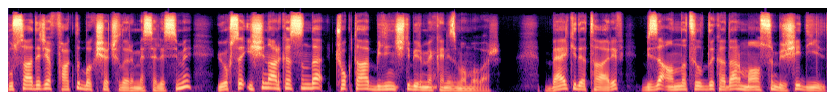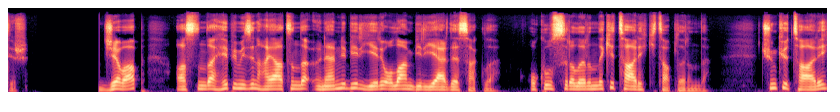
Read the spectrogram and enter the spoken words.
Bu sadece farklı bakış açıları meselesi mi yoksa işin arkasında çok daha bilinçli bir mekanizma mı var? Belki de tarif bize anlatıldığı kadar masum bir şey değildir. Cevap aslında hepimizin hayatında önemli bir yeri olan bir yerde saklı. Okul sıralarındaki tarih kitaplarında. Çünkü tarih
